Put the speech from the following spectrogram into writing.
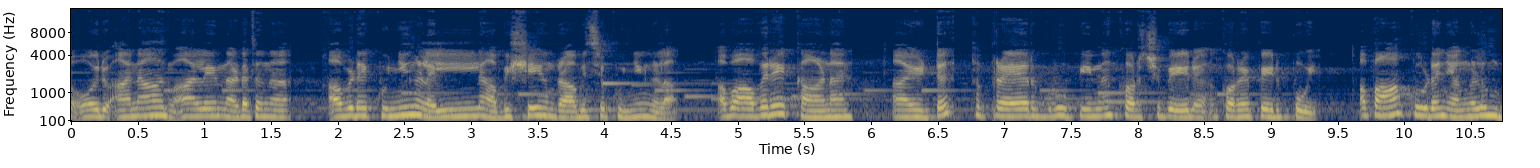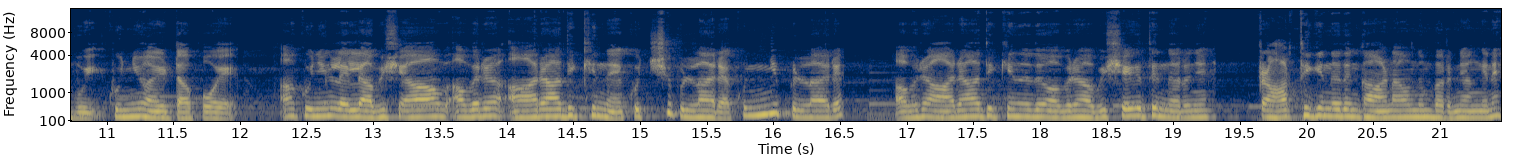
ഒരു അനാഥാലയം നടത്തുന്ന അവിടെ കുഞ്ഞുങ്ങളെല്ലാം അഭിഷേകം പ്രാപിച്ച കുഞ്ഞുങ്ങളാണ് അപ്പോൾ അവരെ കാണാൻ ആയിട്ട് പ്രെയർ ഗ്രൂപ്പിൽ നിന്ന് കുറച്ച് പേര് കുറേ പേര് പോയി. അപ്പൊ ആ കൂടെ ഞങ്ങളും പോയി കുഞ്ഞുമായിട്ടാ പോയെ. ആ കുഞ്ഞുങ്ങളെല്ലാം അഭിഷേ ആ അവർ ആരാധിക്കുന്ന കൊച്ചു പിള്ളേരാ കുഞ്ഞു പിള്ളേര് അവർ ആരാധിക്കുന്നതും അവർ അഭിഷേകത്തിൽ നിറഞ്ഞ് പ്രാർത്ഥിക്കുന്നതും കാണാമെന്നും പറഞ്ഞ് അങ്ങനെ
